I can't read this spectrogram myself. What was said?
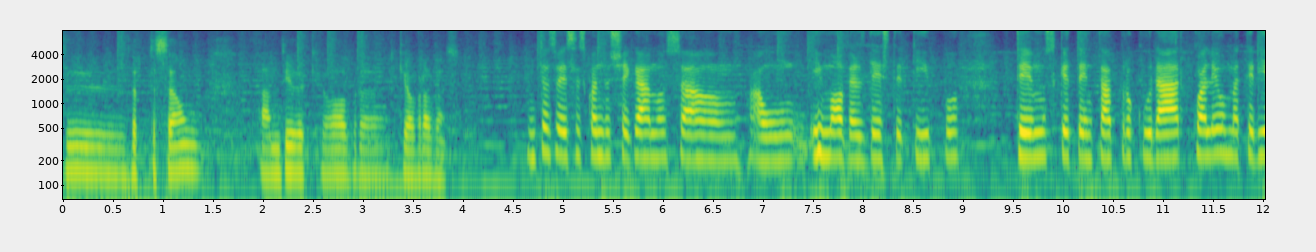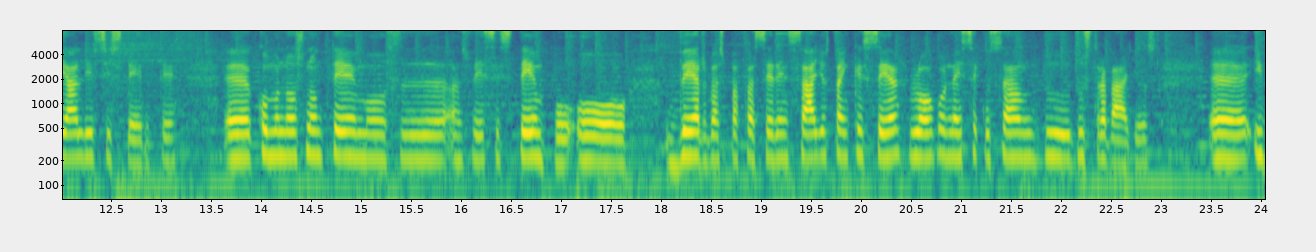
de adaptação à medida que a obra, que a obra avança. Muitas vezes, quando chegamos a um, a um imóvel deste tipo, temos que tentar procurar qual é o material existente. Eh, como nós não temos, eh, às vezes, tempo ou verbas para fazer ensaios tem que ser logo na execução do, dos trabalhos. Uh, e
